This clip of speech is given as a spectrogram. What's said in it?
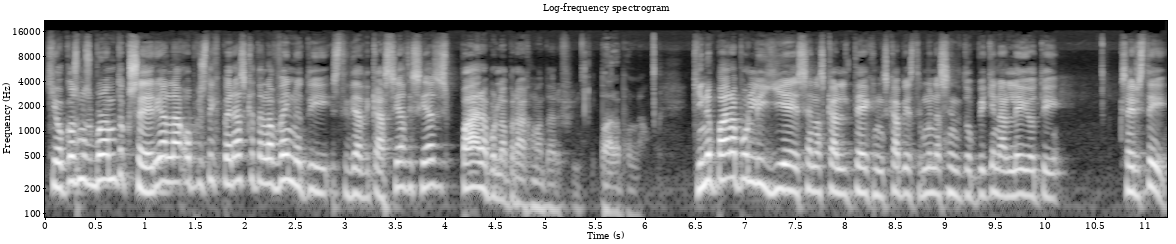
και ο κόσμος μπορεί να μην το ξέρει, αλλά όποιος το έχει περάσει καταλαβαίνει ότι στη διαδικασία θυσιάζεις πάρα πολλά πράγματα, ρε φίλε. Πάρα πολλά. Και είναι πάρα πολύ υγιές ένας καλλιτέχνης κάποια στιγμή να συνειδητοποιεί και να λέει ότι ξέρεις τι,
